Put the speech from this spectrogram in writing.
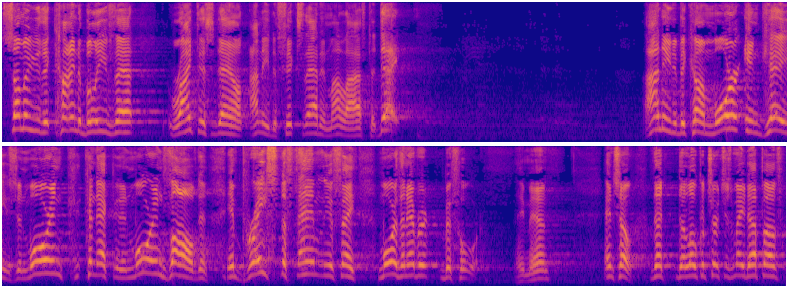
Some of you that kind of believe that, write this down. I need to fix that in my life today. I need to become more engaged and more in connected and more involved and embrace the family of faith more than ever before. Amen. And so the, the local church is made up of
